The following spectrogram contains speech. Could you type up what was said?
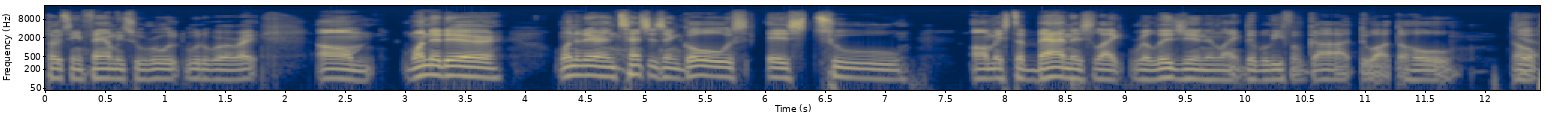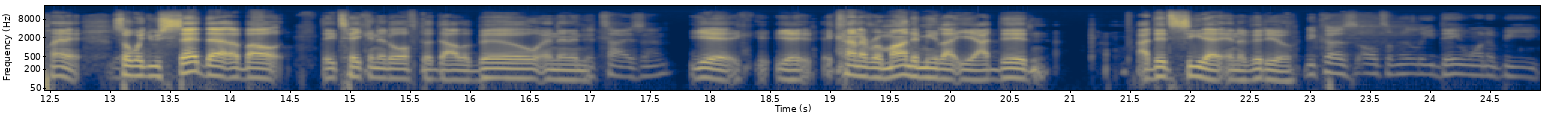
thirteen families who rule, rule the world, right? Um, one of their one of their intentions and goals is to um is to banish like religion and like the belief of God throughout the whole the whole Yeah. planet. So when you said that about they taking it off the dollar bill and then it ties in. yeah yeah it kind of reminded me like yeah I did I did see that in a video. because ultimately they want to be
